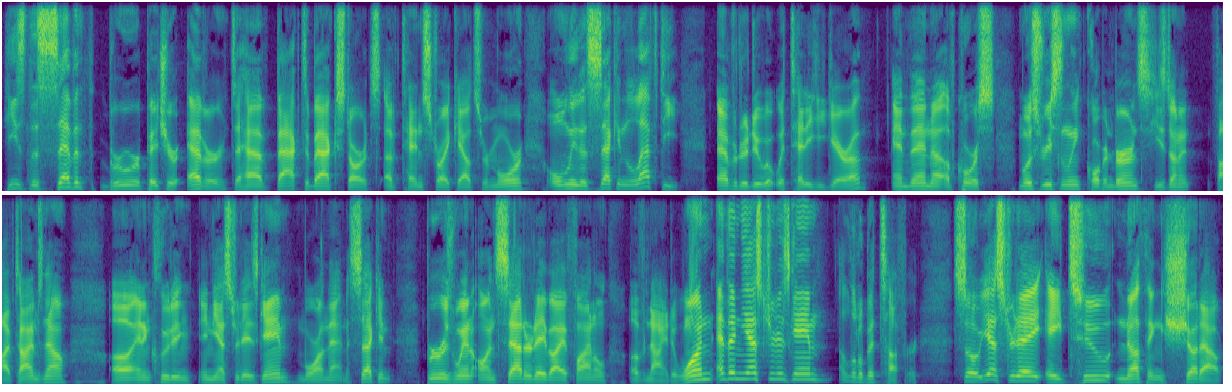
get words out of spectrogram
He's the seventh Brewer pitcher ever to have back to back starts of 10 strikeouts or more. Only the second lefty ever to do it with Teddy Higuera. And then, uh, of course, most recently, Corbin Burnes. He's done it five times now, uh, and including in yesterday's game. More on that in a second. Brewers win on Saturday by a final of 9 to 1. And then yesterday's game, a little bit tougher. So, yesterday, a 2 0 shutout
